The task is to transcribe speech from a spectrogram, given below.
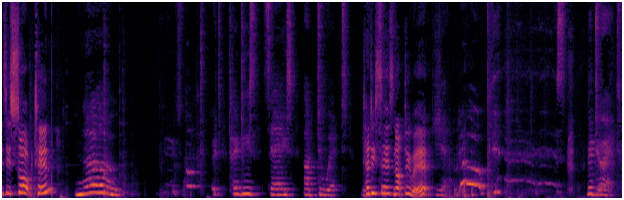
Is it soaked in? No. It's not. It, Teddy says not do it. Teddy says not do it. Yeah. No, please. We do it.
